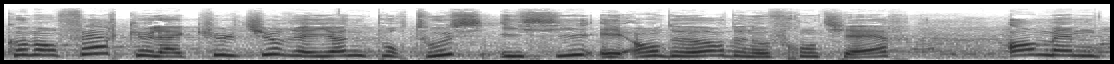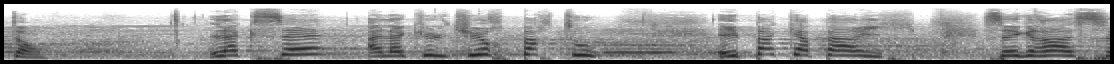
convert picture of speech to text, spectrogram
Comment faire que la culture rayonne pour tous, ici et en dehors de nos frontières, en même temps? L'accès à la culture partout et pas qu'à Paris. C'est grâce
